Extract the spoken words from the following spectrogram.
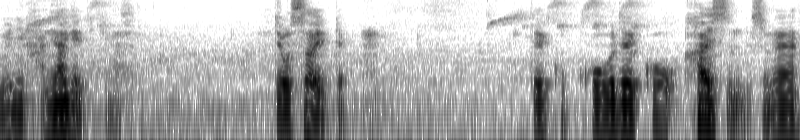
上に跳ね上げていきます。で押さえて。でここでこう返すんですよね。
